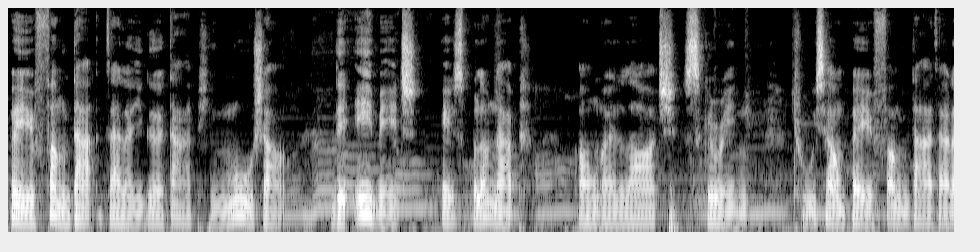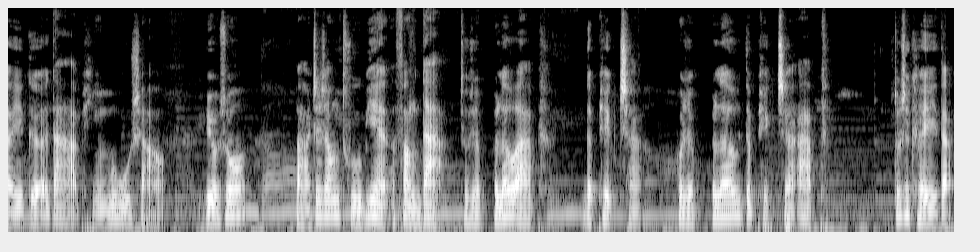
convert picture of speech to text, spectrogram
被放大在了一个大屏幕上。The image is blown up on a large screen. 图像被放大在了一个大屏幕上。比如说，把这张图片放大，就是 blow up the picture，或者 blow the picture up，都是可以的。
